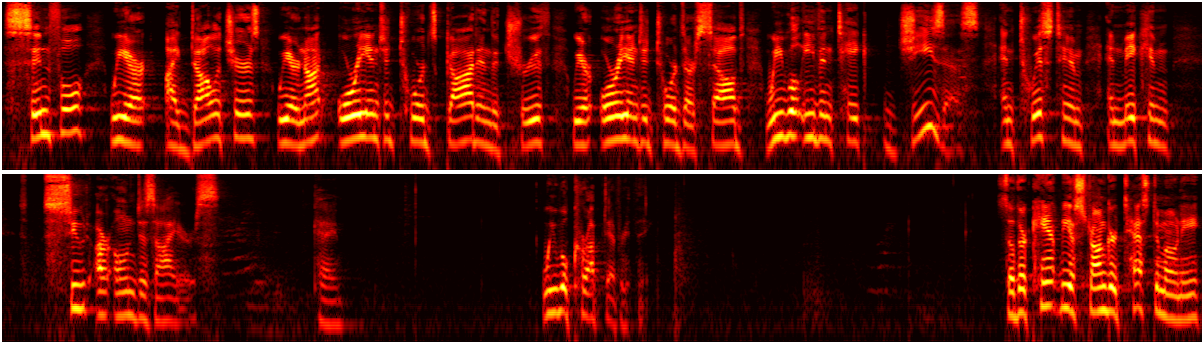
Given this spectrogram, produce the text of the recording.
sinful. We are idolaters. We are not oriented towards God and the truth. We are oriented towards ourselves. We will even take Jesus and twist him and make him suit our own desires. Okay? We will corrupt everything. So there can't be a stronger testimony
